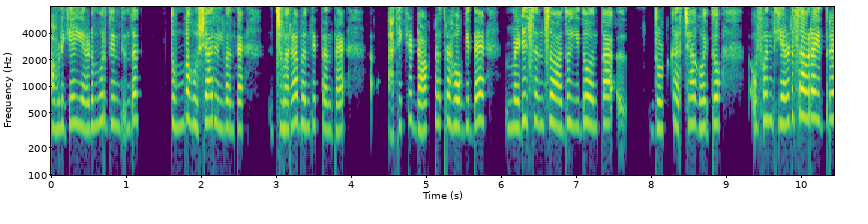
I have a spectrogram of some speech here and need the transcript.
ಅವಳಿಗೆ ಎರಡು ಮೂರು ದಿನದಿಂದ ತುಂಬಾ ಹುಷಾರಿಲ್ವಂತೆ. ಜ್ವರ ಬಂದಿತ್ತಂತೆ. ಅದಕ್ಕೆ ಡಾಕ್ಟರ್ ಹತ್ರ ಹೋಗಿದ್ದೆ. ಮೆಡಿಸಿನ್ಸು ಅದು ಇದು ಅಂತ ದುಡ್ಡು ಖರ್ಚಾಗೋಯ್ತು. ಒಂದ್ ಎರಡ್ ಸಾವಿರ ಇದ್ರೆ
